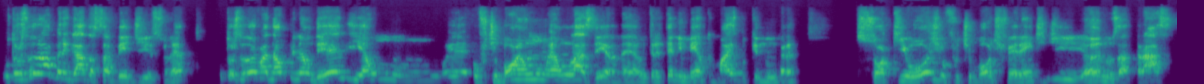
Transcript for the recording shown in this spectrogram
o torcedor é obrigado a saber disso, né? O torcedor vai dar a opinião dele e é um, é, o futebol é um, é um lazer, né? É um entretenimento mais do que nunca, né? Só que hoje o futebol, diferente de anos atrás,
